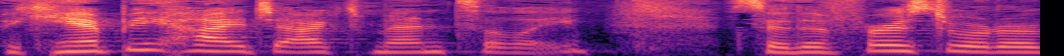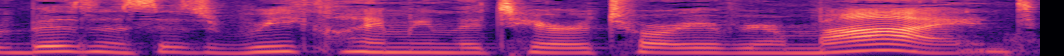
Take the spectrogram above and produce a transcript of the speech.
We can't be hijacked mentally. So the first order of business is reclaiming the territory of your mind,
